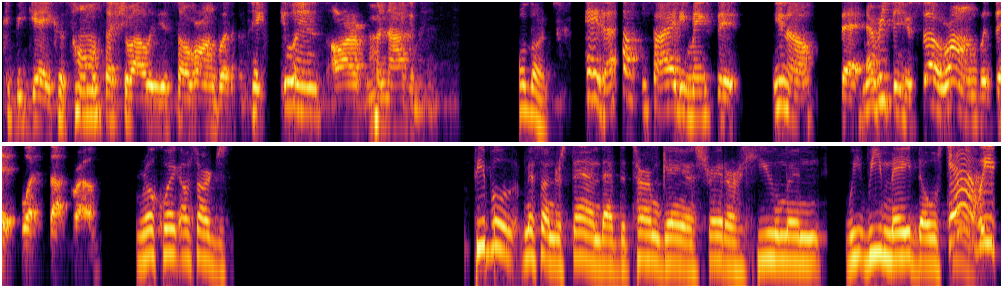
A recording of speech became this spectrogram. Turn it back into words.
could be gay because homosexuality is so wrong, but penguins are monogamous. Hold on. Hey, that's how society makes it. You know that everything is so wrong, but that what's up, bro? Real quick, I'm sorry. Just people misunderstand that the term gay and straight are human. We we made those. Terms. Yeah, we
